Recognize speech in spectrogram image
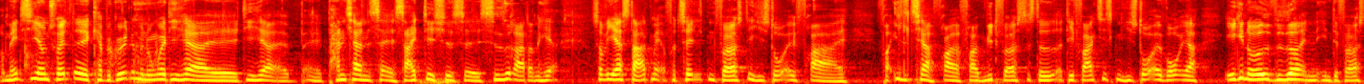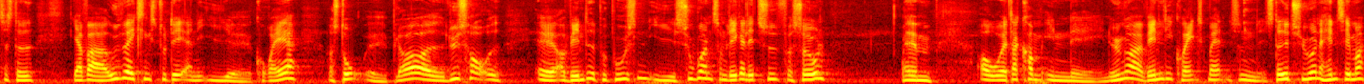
Og mens I eventuelt øh, kan begynde med nogle af de her, øh, de her øh, øh panchans øh, side dishes, øh, sideretterne her, så vil jeg starte med at fortælle den første historie fra, øh, fra Ilta, fra, fra mit første sted. Og det er faktisk en historie, hvor jeg ikke nåede videre end, end det første sted. Jeg var udvekslingsstuderende i øh, Korea og stod øh, blåret, lyshåret, øh, og ventede på bussen i Suwon, som ligger lidt syd for Seoul. Øhm, og øh, der kom en, øh, en yngre, venlig koreansk mand, sådan et sted i 20'erne hen til mig,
